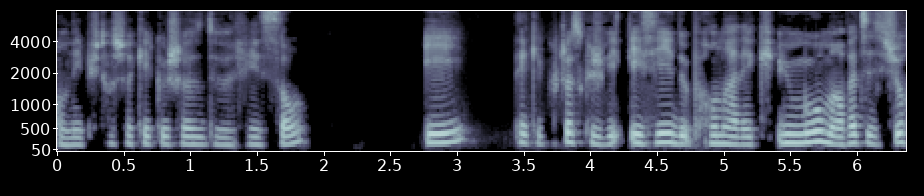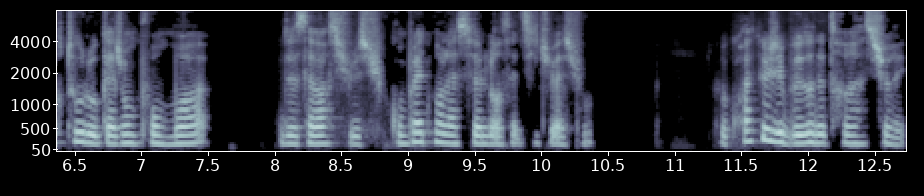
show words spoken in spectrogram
on est plutôt sur quelque chose de récent. Et c'est quelque chose que je vais essayer de prendre avec humour, mais en fait c'est surtout l'occasion pour moi de savoir si je suis complètement la seule dans cette situation. Je crois que j'ai besoin d'être rassurée.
